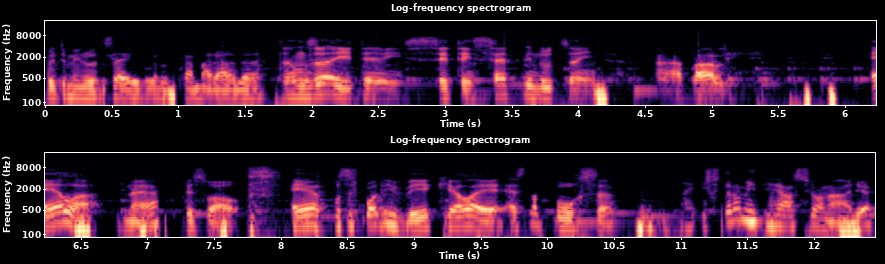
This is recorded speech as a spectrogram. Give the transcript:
Oito minutos aí do camarada. Estamos aí, tem, você tem sete minutos ainda. Ah, Bali. Ela, né, pessoal, é, vocês podem ver que ela é essa força extremamente reacionária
